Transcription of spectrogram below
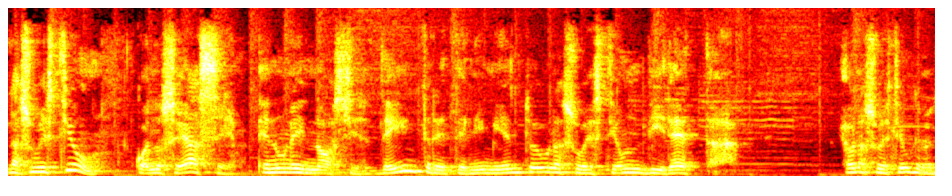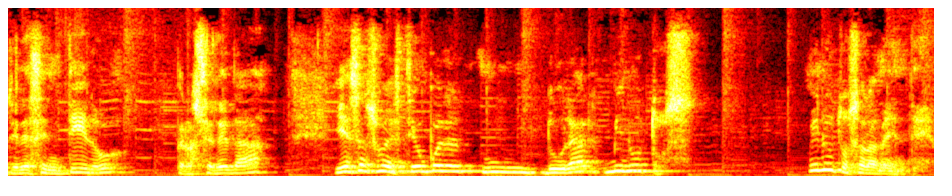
La sugestión, cuando se hace en una hipnosis de entretenimiento, es una sugestión directa. Es una sugestión que no tiene sentido, pero se le da. Y esa sugestión puede mm, durar minutos, minutos solamente.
